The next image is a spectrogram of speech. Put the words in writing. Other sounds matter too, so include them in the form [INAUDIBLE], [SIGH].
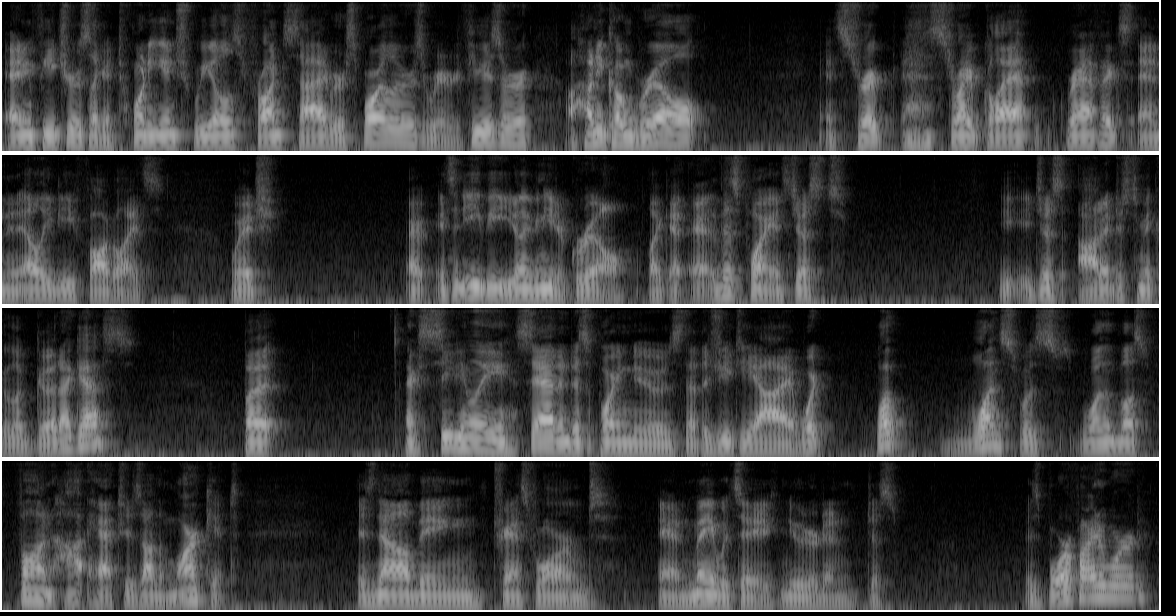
adding features like a 20 inch wheels, front, side, rear spoilers, rear diffuser, a honeycomb grille, and [LAUGHS] striped gla- graphics and an LED fog lights, which Uh, it's an EV. You don't even need a grill. Like at, at this point, it's just you just on it just to make it look good, I guess. But exceedingly sad and disappointing news that the GTI, what what once was one of the most fun hot hatches on the market, is now being transformed, and many would say neutered and just is borified a word?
